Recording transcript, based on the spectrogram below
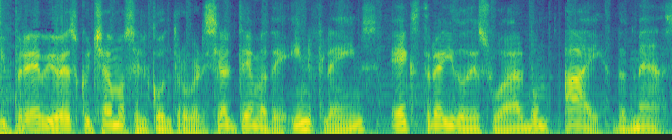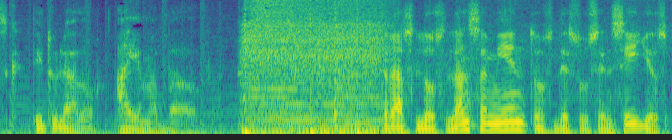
Y previo escuchamos el controversial tema de In Flames, extraído de su álbum I, The Mask, titulado I Am Above. Tras los lanzamientos de sus sencillos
